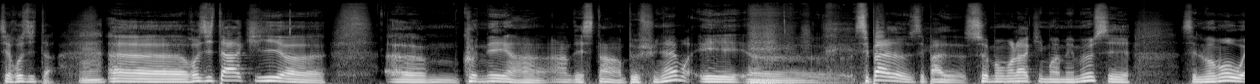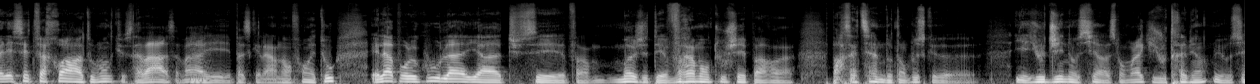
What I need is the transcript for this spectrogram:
c'est Rosita. Euh, Rosita qui euh, euh, connaît un, un destin un peu funèbre et euh, c'est pas c'est pas ce moment-là qui moi m'émeut, c'est c'est le moment où elle essaie de faire croire à tout le monde que ça va, ça va, et parce qu'elle a un enfant et tout. Et là, pour le coup, là, il y a, tu sais, enfin, moi, j'étais vraiment touché par euh, par cette scène, d'autant plus que euh, il y a Eugene aussi à ce moment-là qui joue très bien, lui aussi.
